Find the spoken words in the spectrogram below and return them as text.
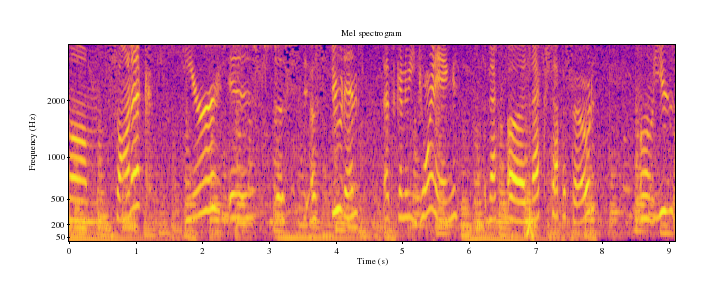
Um, Sonic here is the st- a student that's going to be joining the next uh, next episode. Um, your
